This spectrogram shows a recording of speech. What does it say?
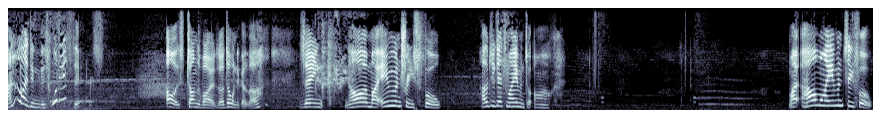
analyzing this. What is this? Oh, it's tons of iron. I don't want to get that. Zinc. No, my inventory's full. How'd you get to my inventory? Oh, okay. My, how am my inventory full?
